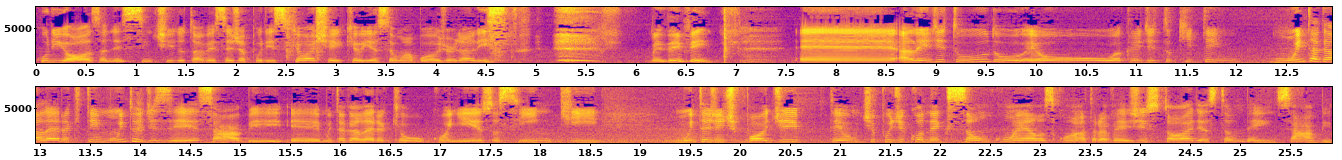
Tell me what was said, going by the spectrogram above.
curiosa nesse sentido. Talvez seja por isso que eu achei que eu ia ser uma boa jornalista. Mas enfim. É, além de tudo, eu acredito que tem muita galera que tem muito a dizer, sabe? É, muita galera que eu conheço, assim, que muita gente pode ter um tipo de conexão com elas com, através de histórias também, sabe?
